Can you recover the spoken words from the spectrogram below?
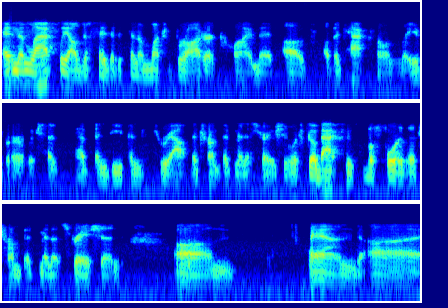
and, then lastly, I'll just say that it's in a much broader climate of, of attacks on labor, which has have been deepened throughout the Trump administration, which go back since before the Trump administration um, and uh,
